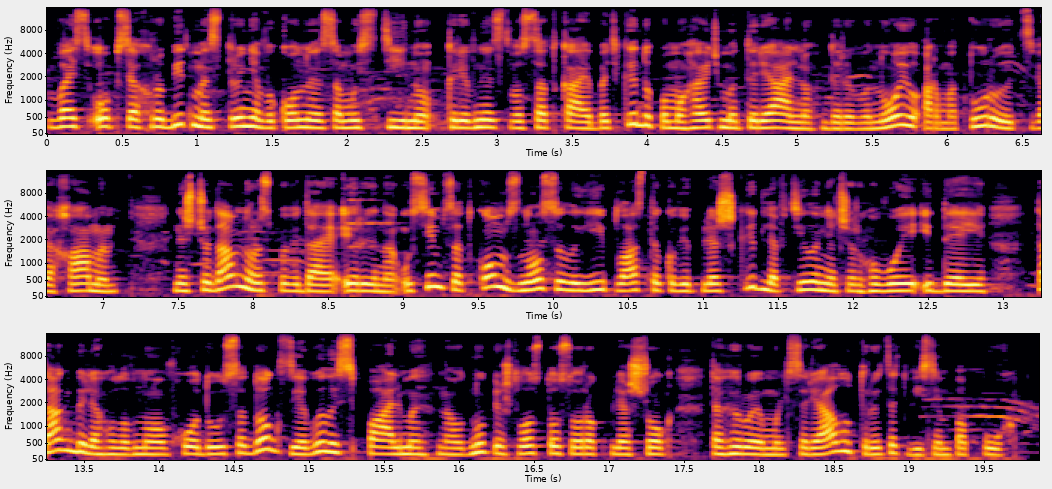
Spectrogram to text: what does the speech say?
Весь обсяг робіт майстриня виконує самостійно. Керівництво садка і батьки допомагають матеріально – деревиною, арматурою, цвяхами. Нещодавно, розповідає Ірина, усім садком зносили їй пластикові пляшки для втілення чергової ідеї. Так, біля головного входу у садок з'явились пальми. На одну пішло 140 пляшок та герої мультсеріалу – 38 папуг.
